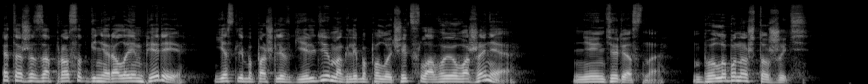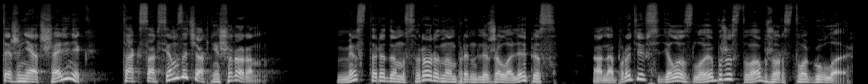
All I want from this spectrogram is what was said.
«Это же запрос от генерала Империи», если бы пошли в гильдию, могли бы получить славу и уважение. Неинтересно. Было бы на что жить. Ты же не отшельник? Так совсем зачахнешь, Роран? Место рядом с Рораном принадлежало Лепис, а напротив сидело злое божество обжорства Гула.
